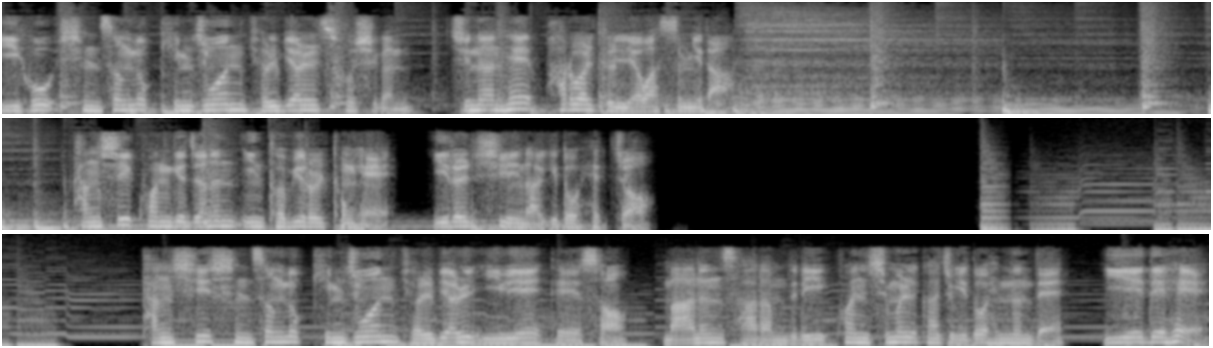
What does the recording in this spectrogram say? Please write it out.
이후 신성록 김중원 결별 소식은 지난해 8월 들려왔습니다. 당시 관계자는 인터뷰를 통해 이를 시인하기도 했죠. 당시 신성록 김중원 결별 이유에 대해서 많은 사람들이 관심을 가지기도 했는데 이에 대해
